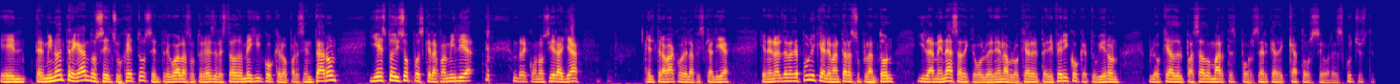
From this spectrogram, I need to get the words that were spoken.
Él terminó entregándose el sujeto, se entregó a las autoridades del Estado de México que lo presentaron y esto hizo pues que la familia reconociera ya el trabajo de la Fiscalía General de la República y levantara su plantón y la amenaza de que volverían a bloquear el periférico que tuvieron bloqueado el pasado martes por cerca de 14 horas. Escuche usted.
